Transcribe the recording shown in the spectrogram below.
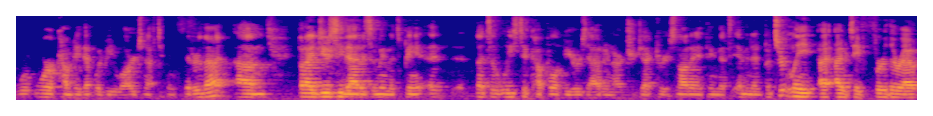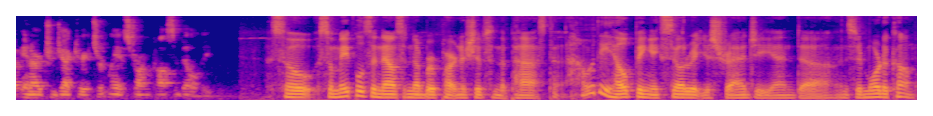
we're a company that would be large enough to consider that. Um, but I do see that as something that's being uh, that's at least a couple of years out in our trajectory. It's not anything that's imminent, but certainly I, I would say further out in our trajectory, it's certainly a strong possibility. So, so Maple's announced a number of partnerships in the past. How are they helping accelerate your strategy, and, uh, is there more to come?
